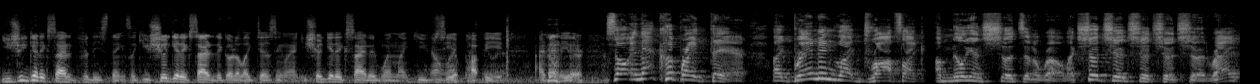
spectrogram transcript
you should get excited for these things. Like you should get excited to go to like Disneyland. You should get excited when like you see like a puppy. Disneyland. I don't either. So in that clip right there, like Brandon like drops like a million shoulds in a row. Like should, should, should, should, should, right?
